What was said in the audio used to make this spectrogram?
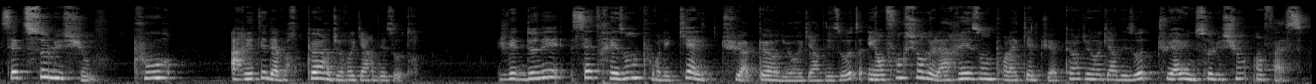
Cette solution pour arrêter d'avoir peur du regard des autres. Je vais te donner 7 raisons pour lesquelles tu as peur du regard des autres, et en fonction de la raison pour laquelle tu as peur du regard des autres, tu as une solution en face.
